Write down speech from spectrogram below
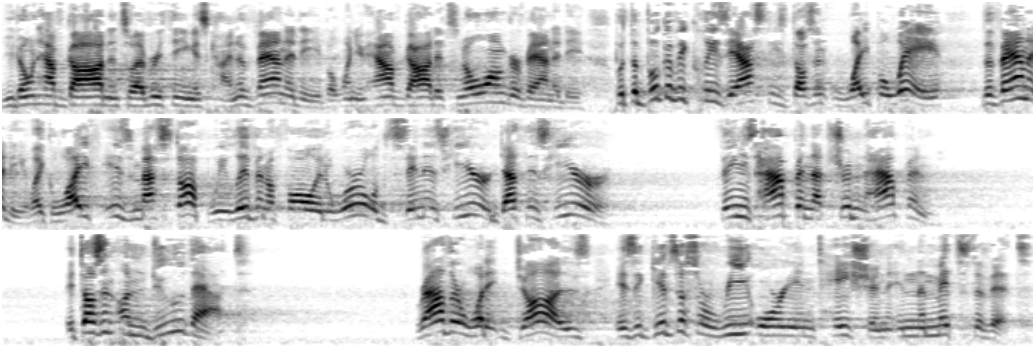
you don't have God and so everything is kind of vanity. But when you have God, it's no longer vanity. But the book of Ecclesiastes doesn't wipe away the vanity. Like life is messed up. We live in a fallen world. Sin is here. Death is here. Things happen that shouldn't happen. It doesn't undo that. Rather, what it does is it gives us a reorientation in the midst of it.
